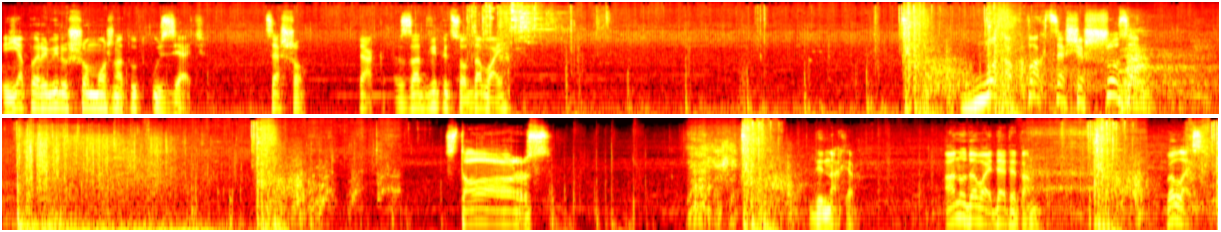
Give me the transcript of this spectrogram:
Я перевірю, що можна тут узяти. Це що? Так, за 2500, давай. What the fuck, це ще що за. Старс! Іди нахер. А ну давай, де ти там? Вилазь.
